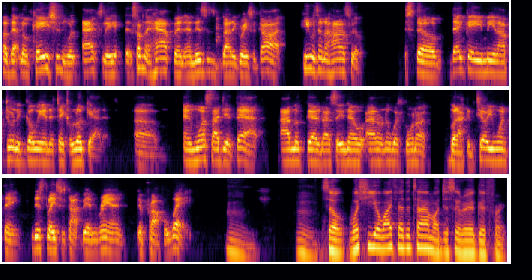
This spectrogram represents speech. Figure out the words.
of that location was actually something happened, and this is by the grace of God. He was in the hospital, so that gave me an opportunity to go in and take a look at it. Um, and once I did that, I looked at it. I say, no, I don't know what's going on, but I can tell you one thing: this place has not been ran the proper way. Mm. Mm. So, was she your wife at the time, or just a real good friend?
